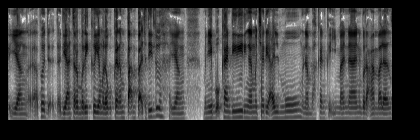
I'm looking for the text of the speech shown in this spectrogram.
yang apa di antara mereka yang melakukan empat-empat tadi tu yang menyibukkan diri dengan mencari ilmu menambahkan keimanan beramalan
